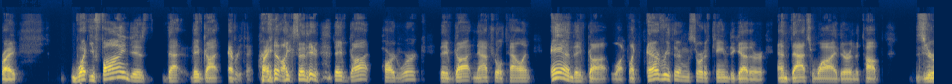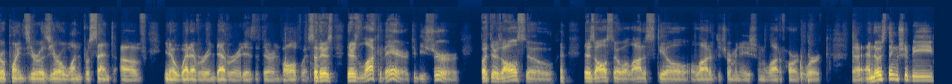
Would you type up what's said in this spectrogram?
right what you find is that they've got everything right? Like so they've, they've got hard work they've got natural talent and they've got luck. Like everything sort of came together and that's why they're in the top 0.001% of you know whatever endeavor it is that they're involved with. So there's there's luck there to be sure but there's also there's also a lot of skill a lot of determination a lot of hard work uh, and those things should be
